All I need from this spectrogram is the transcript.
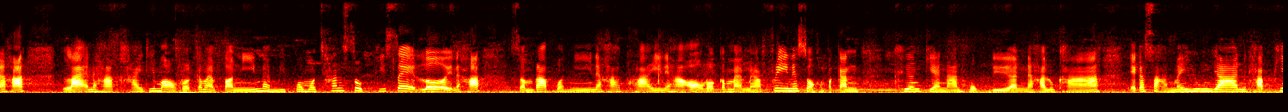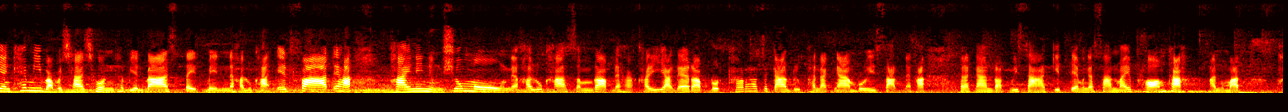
นะคะ และนะคะใครที่มาออกรถกับแหม่มตอนนี้แหม่มมีโปรโมชั่นสุดพิเศษเลยนะคะสำหรับวันนี้นะคะใครนะคะออกรถกับแหม่มนะคะฟรีในส่วนของประกันเครื่องเกียร์นาน 6 เดือนนะคะ ลูกค้าเอกสารไม่ยุ่งยากนะคะเพียงแค่มีบัตรประชาชนทะเบียนบ้านสเตทเมนต์นะคะลูกค้าเอสฟาสนะคะภายใน 1 ชั่วโมงนะคะลูกค้าสำหรับนะคะใครที่อยากได้รับรถข้าราชการหรือพนักงานบริษัทนะคะ พนักงานรัฐวิสาหกิจเตรียมเอกสารไม่พร้อมค่ะ อนุมัติภ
